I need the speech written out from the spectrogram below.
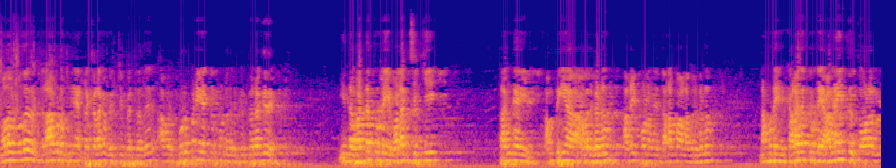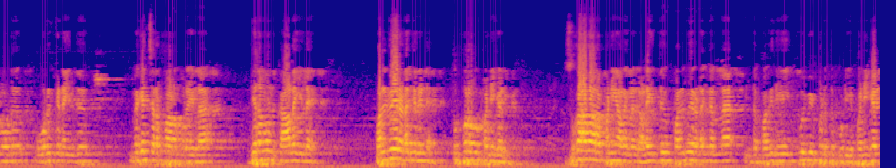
முதல் முதல் திராவிட முன்னேற்ற கழகம் வெற்றி பெற்றது. அவர் பொறுப்பினை ஏற்றுக்கொண்டதற்கு பிறகு இந்த வட்டத்துடைய வளர்ச்சிக்கு தங்கை அம்பியா அவர்களும் அதை போலவே தனபால் அவர்களும் நம்முடைய கழகத்துடைய அனைத்து தோழர்களோடு ஒருங்கிணைந்து மிகச்சிறப்பான முறையில் தினமும் காலையில பல்வேறு இடங்களில் துப்புரவு பணிகள் சுகாதார பணியாளர்களை அழைத்து பல்வேறு இடங்கள்ல இந்த பகுதியை தூய்மைப்படுத்தக்கூடிய பணிகள்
